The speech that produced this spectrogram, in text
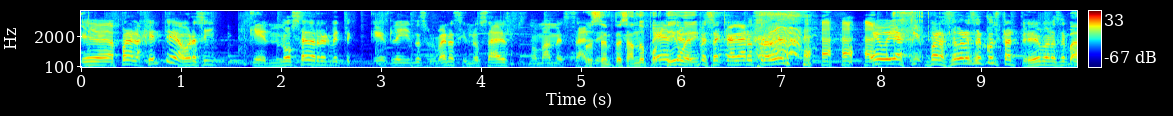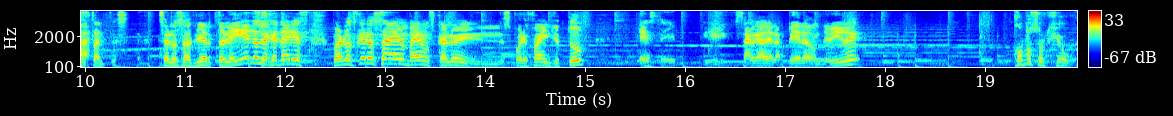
eh, para la gente ahora sí que no sabe realmente qué es leyendas urbanas, si no sabes, pues no mames, sal Pues empezando por Eh, ti, güey. Empecé a cagar otra vez. eh, güey, así, para van a ser constantes, eh, van a ser Va. constantes. Se los advierto. Leyendas legendarias. Para los que no saben, vayan a buscarlo en Spotify, en YouTube. Este, y salga de la piedra donde vive. ¿Cómo surgió, güey?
